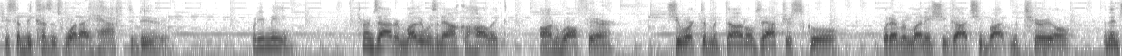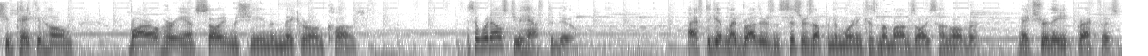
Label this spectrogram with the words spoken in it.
She said, because it's what I have to do. What do you mean? Turns out her mother was an alcoholic on welfare. She worked at McDonald's after school. Whatever money she got, she bought material, and then she'd take it home, borrow her aunt's sewing machine, and make her own clothes. I said, what else do you have to do? I have to get my brothers and sisters up in the morning because my mom's always hungover, make sure they eat breakfast,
